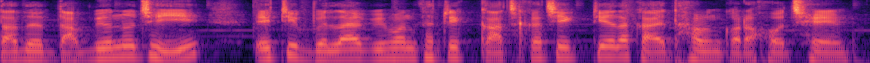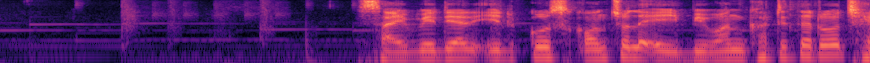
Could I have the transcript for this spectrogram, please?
তাদের দাবি অনুযায়ী এটি বেলায় বিমানঘাটির কাছাকাছি একটি এলাকায় ধারণ করা হয়েছে। সাইবেরিয়ার ইরকুস্ক অঞ্চলে এই বিমান ঘাঁটিতে রয়েছে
